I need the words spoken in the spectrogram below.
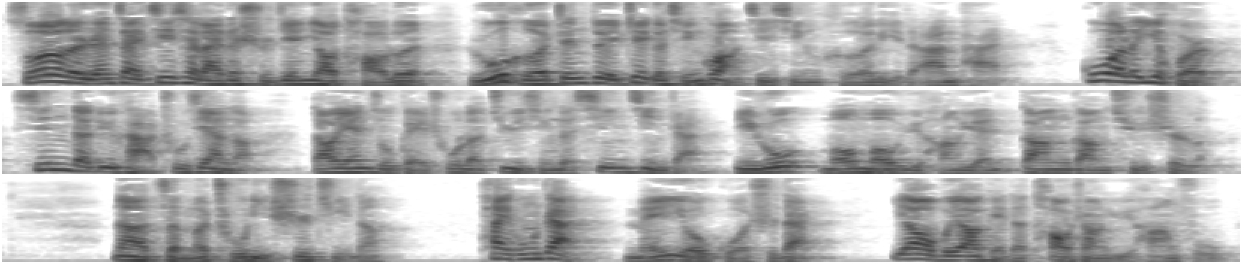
所有的人在接下来的时间要讨论如何针对这个情况进行合理的安排。过了一会儿，新的绿卡出现了，导演组给出了剧情的新进展，比如某某宇航员刚刚去世了，那怎么处理尸体呢？太空站没有裹尸袋。要不要给他套上宇航服？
